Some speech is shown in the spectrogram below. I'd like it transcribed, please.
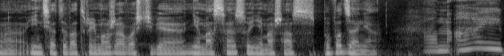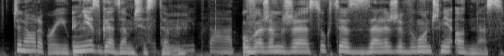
e, inicjatywa Trójmorza właściwie nie ma sensu i nie ma szans powodzenia. Um. Nie zgadzam się z tym. Uważam, że sukces zależy wyłącznie od nas,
